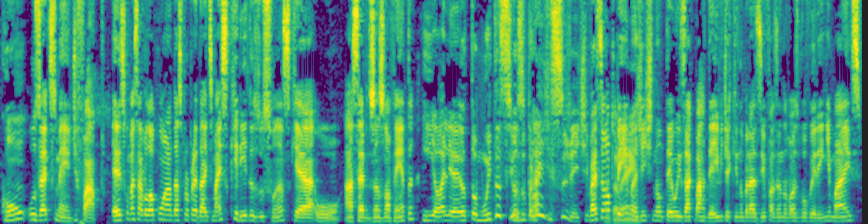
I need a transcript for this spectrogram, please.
com os X-Men, de fato. Eles começaram logo com uma das propriedades mais queridas dos fãs, que é o, a série dos anos 90. E olha, eu tô muito ansioso pra isso, gente. Vai ser uma pena a gente não ter o Isaac Bar David aqui no Brasil fazendo a voz do Wolverine, mas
